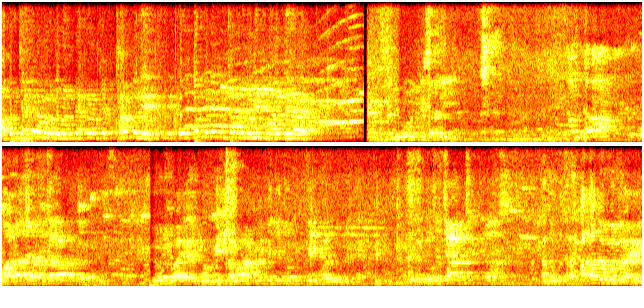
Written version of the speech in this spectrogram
आपण ज्याकडे आम्हाला बोलाल त्याकडे आमच्या ठामपणे ओपनमध्ये तुमच्या पाठीमागे तुम्हाला तयार आहे. निवडणुकीसाठी ह्या वाडाच्या प्रचारार्थ फिरोजबाई आणि मंगेश चव्हाण आणि त्याचे दोन केली गेली आता दोघं आहे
